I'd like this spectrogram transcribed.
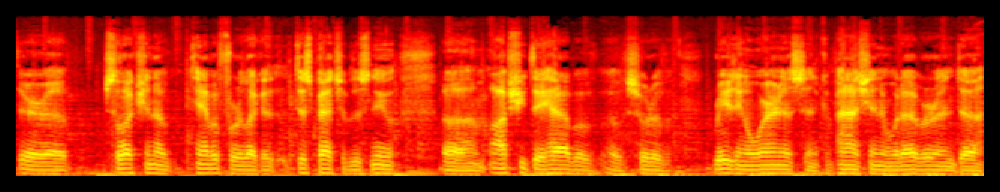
their uh, selection of Tampa for like a dispatch of this new um, offshoot they have of, of sort of raising awareness and compassion and whatever. And uh,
